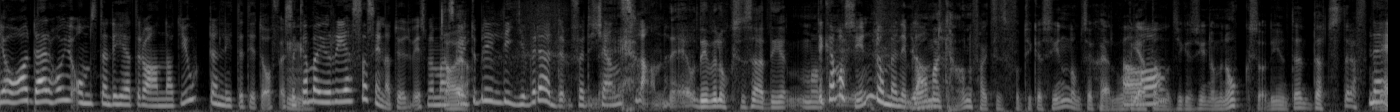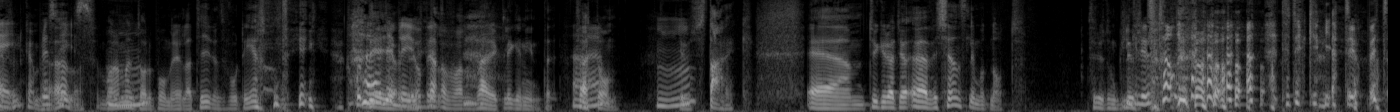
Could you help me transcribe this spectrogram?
Ja, där har ju omständigheter och annat gjort en lite till ett offer. Sen kan man ju resa sig naturligtvis, men man Mm. Ja, ska ja. ju inte bli livrädd för känslan. Nej, och det är väl också så här, det, man, Det kan vara synd om en ibland. Ja, man kan faktiskt få tycka synd om sig själv och Ja. veta att man tycker synd om en också. Det är ju inte en dödsstraff på Nej, det, det kan precis. behövas. Bara man Mm. inte håller på med det hela tiden så fort det är någonting. Och Nej, det gör blir i jobbigt. alla fall verkligen inte. Nej. Mm. Tvärtom. Du är stark. Ehm, tycker du att jag är överkänslig mot något? Förutom gluten? Gluten. det tycker jag är jättejobbigt.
